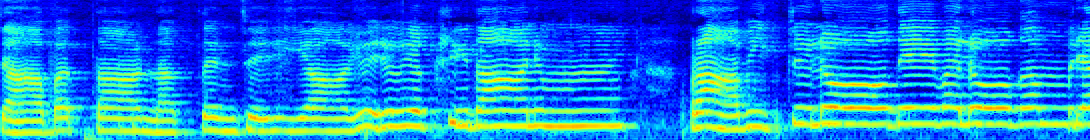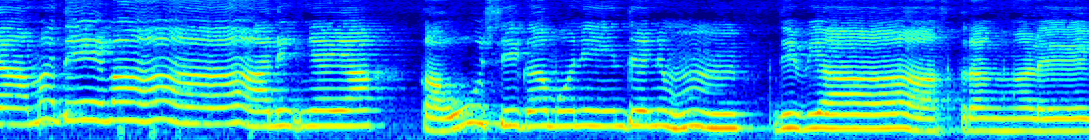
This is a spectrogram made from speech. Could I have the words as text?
ശാപത്താൽ നക്തഞ്ചരിയായൊരു യക്ഷിതാനും പ്രാപിച്ചുലോ ദേവലോകം രാമദേവാനിജ്ഞയ കൗശിക മുനീന്ദ്രനും ദിവ്യാസ്ത്രങ്ങളെ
